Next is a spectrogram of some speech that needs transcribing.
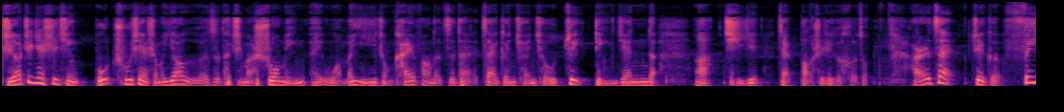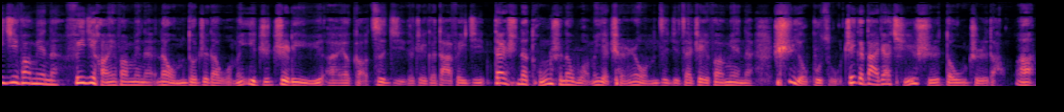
只要这件事情不出现什么幺蛾子，它起码说明，哎，我们以一种开放的姿态，在跟全球最顶尖的啊企业在保持这个合作。而在这个飞机方面呢，飞机行业方面呢，那我们都知道，我们一直致力于啊要搞自己的这个大飞机。但是呢，同时呢，我们也承认我们自己在这方面呢是有不足，这个大家其实都知道。啊，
